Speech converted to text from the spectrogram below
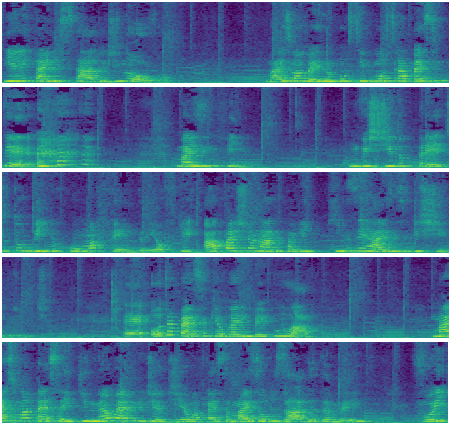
E ele tá em estado de novo, ó. Mais uma vez, não consigo mostrar a peça inteira. Mas enfim. Um vestido preto tubinho com uma fenda. E eu fiquei apaixonada e paguei 15 reais nesse vestido, gente. É, outra peça que eu garimpei por lá mais uma peça aí que não é pro dia a dia, uma peça mais ousada também, foi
